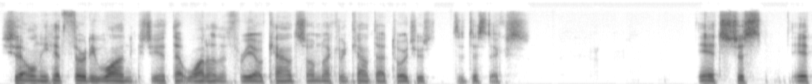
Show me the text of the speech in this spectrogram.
should have only hit 31 because you hit that one on the 3-0 count. So I'm not going to count that towards your statistics. It's just it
